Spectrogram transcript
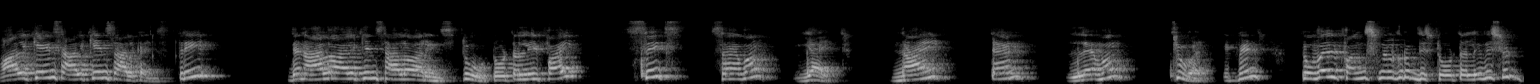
alkanes alkenes alkynes 3 then haloalkenes haloarenes 2 totally 5 6 7 8 9 10 11 12 it means 12 functional group this totally we should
